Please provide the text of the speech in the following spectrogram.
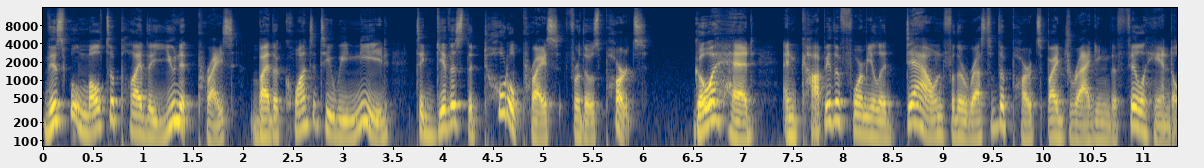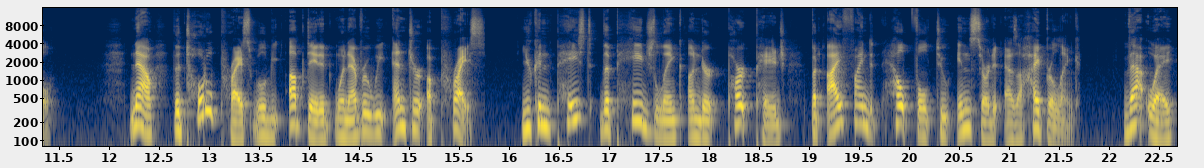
This will multiply the unit price by the quantity we need to give us the total price for those parts. Go ahead and copy the formula down for the rest of the parts by dragging the fill handle. Now, the total price will be updated whenever we enter a price. You can paste the page link under Part Page, but I find it helpful to insert it as a hyperlink. That way,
